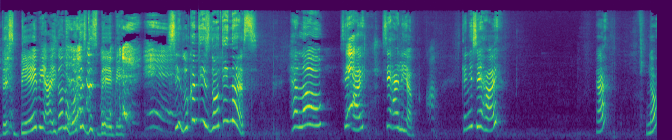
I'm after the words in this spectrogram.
This baby, I don't know what is this baby. See, look at his naughtiness. Hello. Say hi. Say hi, Liam. Can you say hi? Huh? No?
